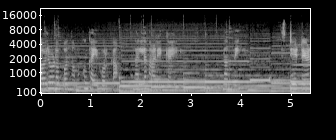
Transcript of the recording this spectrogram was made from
അവരോടൊപ്പം നമുക്കും കൈകോർക്കാം. നല്ല നാളേക്കായി. നന്ദി. സ്റ്റേ ടേൺ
